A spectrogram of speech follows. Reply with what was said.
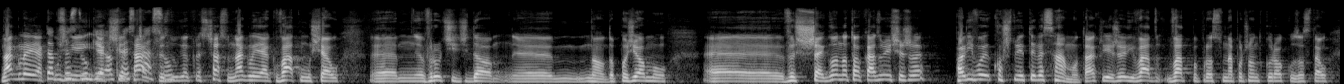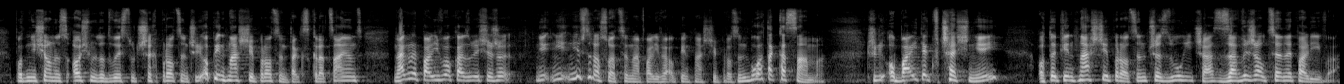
nagle jak To później, jak się, tak, czasu. przez długi okres czasu, nagle jak VAT musiał em, wrócić do, em, no, do poziomu e, wyższego, no to okazuje się, że paliwo kosztuje tyle samo, tak? Jeżeli VAT, VAT po prostu na początku roku został podniesiony z 8 do 23%, czyli o 15%, tak skracając, nagle paliwo okazuje się, że nie, nie, nie wzrosła cena paliwa o 15%, była taka sama. Czyli Obajtek wcześniej o te 15% przez długi czas zawyżał cenę paliwa.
